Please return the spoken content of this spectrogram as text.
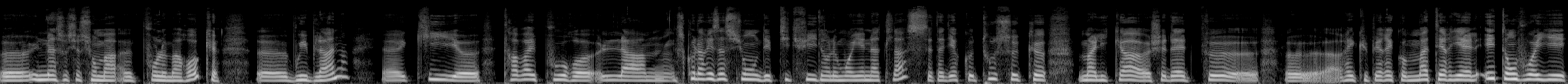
une association pour le Maroc, Bouiblan, euh, qui euh, travaille pour euh, la scolarisation des petites filles dans le Moyen Atlas, c'est-à-dire que tout ce que Malika Sheded peut récupérer comme matériel est envoyé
